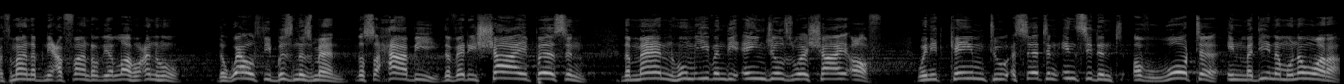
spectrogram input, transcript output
Uthman ibn Affan radiallahu anhu, the wealthy businessman, the Sahabi, the very shy person, the man whom even the angels were shy of. When it came to a certain incident of water in Medina Munawwara,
